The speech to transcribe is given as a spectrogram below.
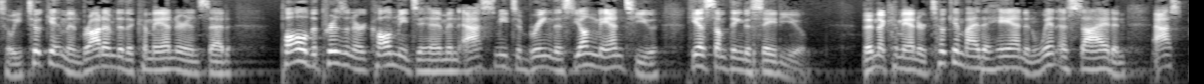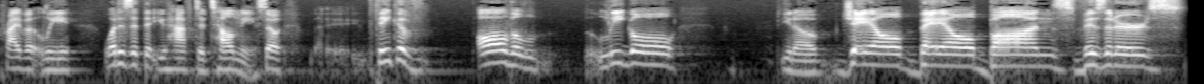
So he took him and brought him to the commander and said, Paul, the prisoner, called me to him and asked me to bring this young man to you. He has something to say to you. Then the commander took him by the hand and went aside and asked privately, What is it that you have to tell me? So think of all the legal, you know, jail, bail, bonds, visitors,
